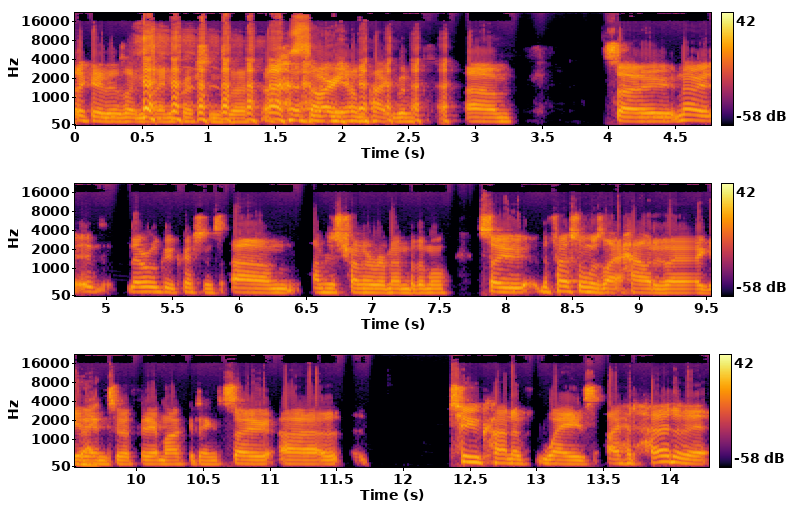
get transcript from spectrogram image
okay, there's like nine questions there. Sorry, unpack them. Um, so no, it, they're all good questions. Um, I'm just trying to remember them all. So the first one was like, how did I get right. into affiliate marketing? So uh, two kind of ways. I had heard of it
